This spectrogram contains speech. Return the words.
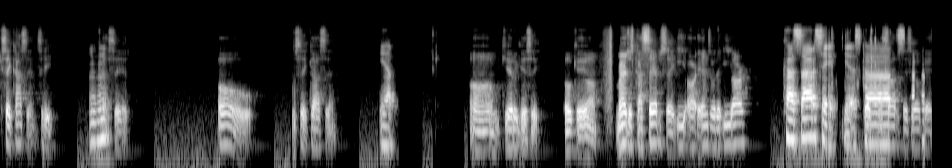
se casen, sí, Mhm. caser. Oh, se casen. Yeah. Um, quiero que se. Okay, um, marriage is caserse. E R ends with an E R. Casarse. Yes. Oh, casarse, okay.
